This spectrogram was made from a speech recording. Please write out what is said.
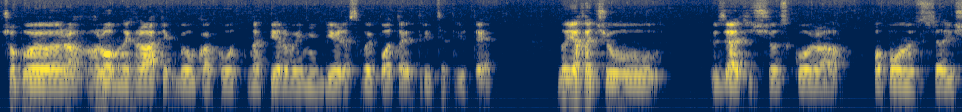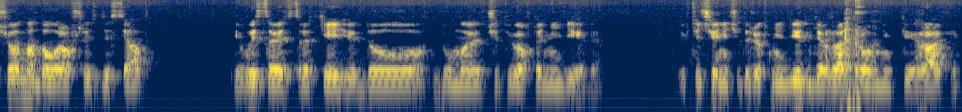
чтобы ровный график был, как вот на первой неделе с выплатой 33 Т. Но я хочу взять еще скоро, пополниться еще на долларов 60 и выстроить стратегию до, думаю, четвертой недели. И в течение четырех недель держать ровненький график,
